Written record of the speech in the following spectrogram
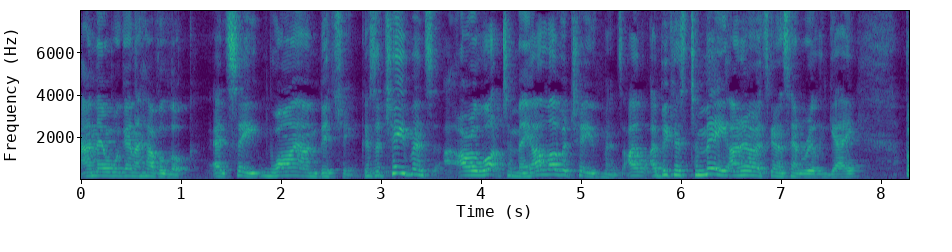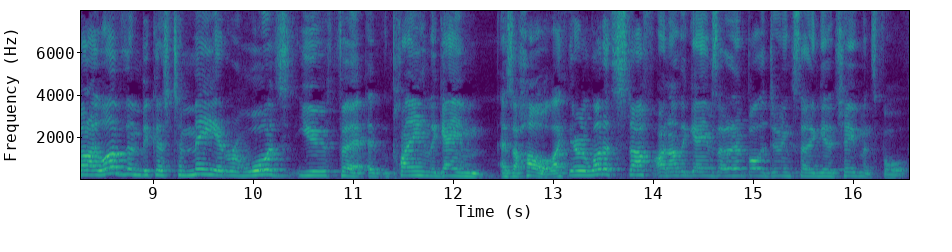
And then we're going to have a look and see why I'm bitching. Because achievements are a lot to me. I love achievements. I, because to me, I know it's going to sound really gay, but I love them because to me it rewards you for uh, playing the game as a whole. Like there are a lot of stuff on other games that I don't bother doing so I can get achievements for.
